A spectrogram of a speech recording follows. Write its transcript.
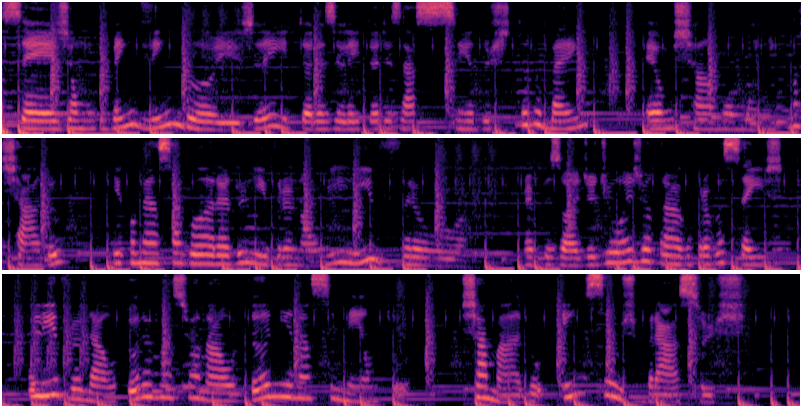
Sejam muito bem-vindos, leitoras e leitores assíduos, tudo bem? Eu me chamo Monique Machado e começo agora do livro Não Me Livro. No episódio de hoje eu trago para vocês o livro da autora nacional Dani Nascimento, chamado Em Seus Braços,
